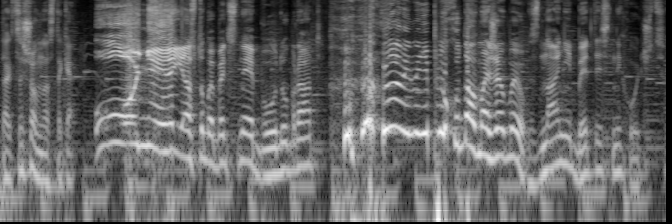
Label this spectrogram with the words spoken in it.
Так, це що в нас таке? О, ні, я з тобою битись не буду, брат. Ха-ха, він мені плюху дав, майже вбив. Знані битись не хочеться.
